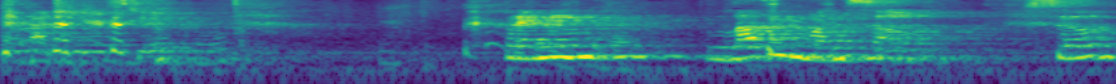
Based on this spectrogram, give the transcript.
I've had yours too. But I mean loving oneself so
